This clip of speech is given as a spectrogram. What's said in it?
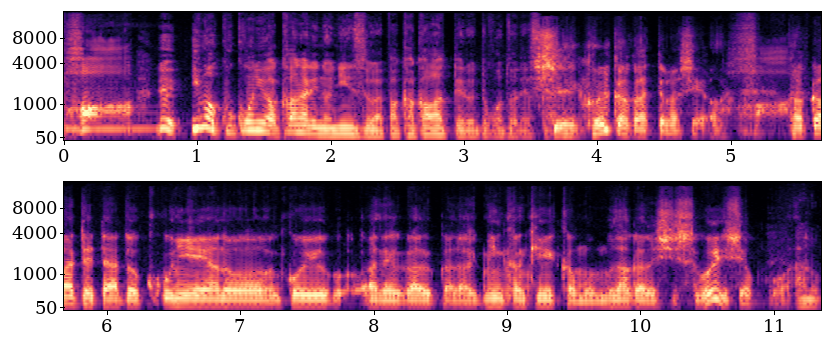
はあ。で今ここにはかなりの人数がやっぱ関わってるってことですかすごい関わってますよ。関わってて、あとここにあのこういうあれがあるから、民間金融機関も群がるし、すごいですよ、ここは。あの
